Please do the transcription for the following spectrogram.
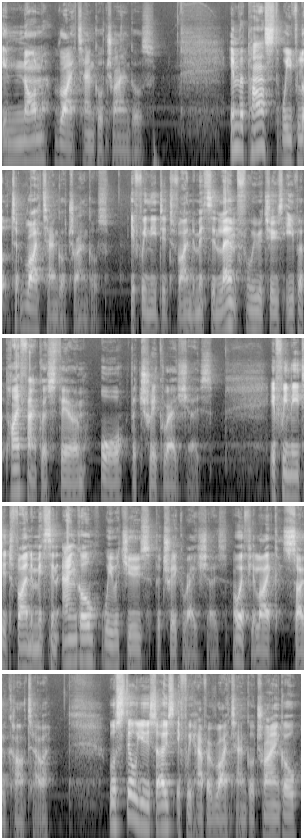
in non-right angle triangles. In the past, we've looked at right angle triangles. If we needed to find a missing length, we would use either Pythagoras theorem or the trig ratios. If we needed to find a missing angle, we would use the trig ratios, or if you like, SOHCAHTOA. We'll still use those if we have a right angle triangle,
